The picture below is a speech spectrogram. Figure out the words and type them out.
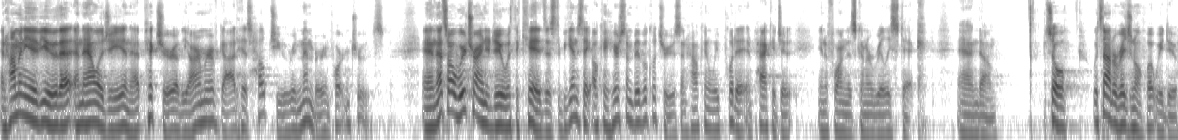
And how many of you, that analogy and that picture of the armor of God has helped you remember important truths? And that's all we're trying to do with the kids is to begin to say, okay, here's some biblical truths, and how can we put it and package it in a form that's going to really stick? And um, so it's not original what we do,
